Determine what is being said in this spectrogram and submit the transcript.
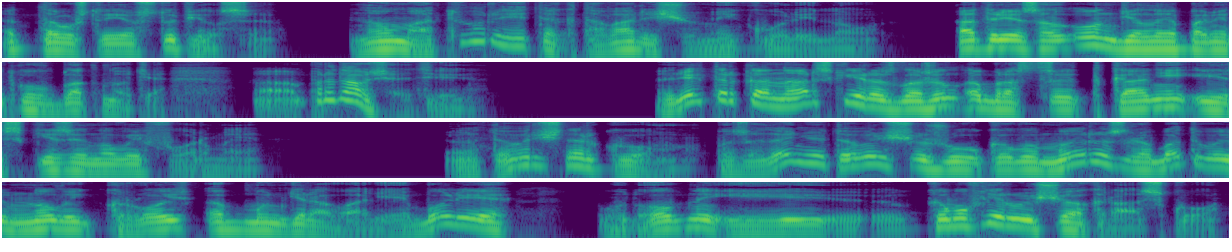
от того, что я вступился. «Но мотор это к товарищу Микулину», — отрезал он, делая пометку в блокноте. «А, «Продолжайте». Ректор Канарский разложил образцы тканей и эскизы новой формы. Товарищ нарком, по заданию товарища Жукова мы разрабатываем новый крой обмундирования, более удобный и камуфлирующую окраску.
